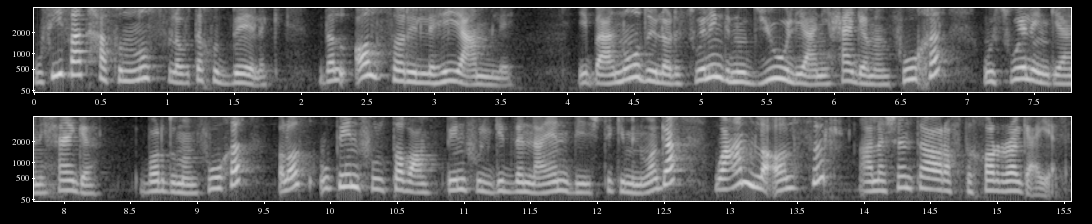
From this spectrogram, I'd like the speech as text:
وفي فتحة في النص لو تاخد بالك. ده ال ulcer اللي هي عاملاه. يبقى nodular swelling nodule يعني حاجة منفوخة و swelling يعني حاجة برضو منفوخة. خلاص؟ و painful طبعا. painful جدا. العيان بيشتكي من وجع. وعاملة ulcer علشان تعرف تخرج عيالها.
